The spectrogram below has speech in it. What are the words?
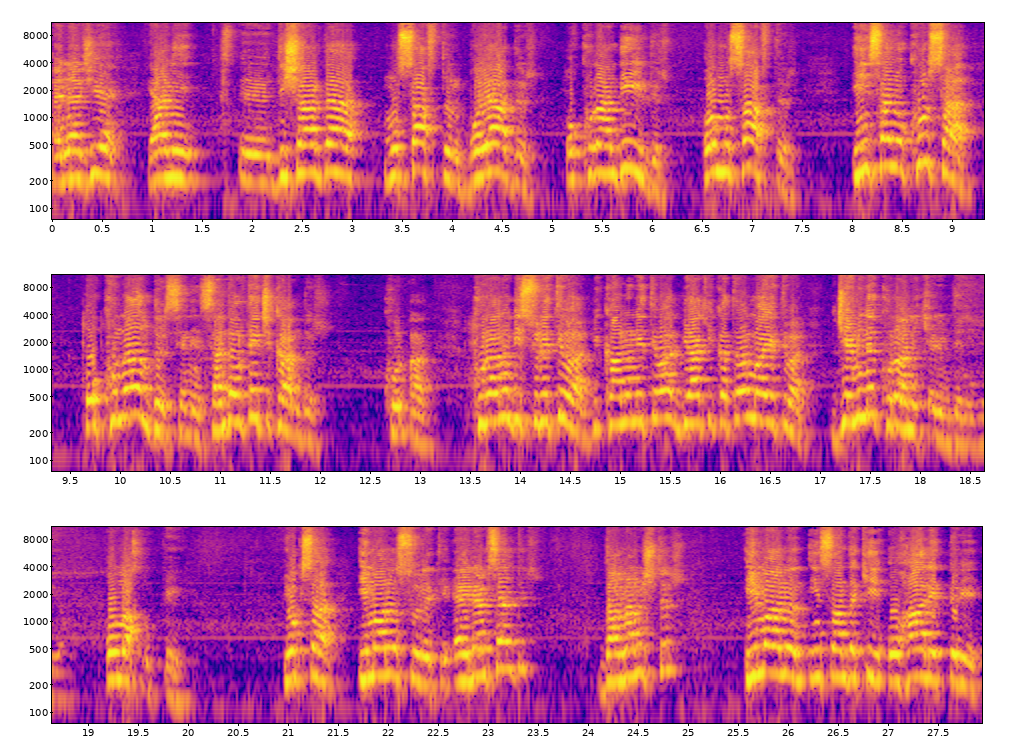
Enerjiye yani e, dışarıda musaftır, boyadır. O Kur'an değildir. O musaftır. İnsan okursa okunandır senin. Sende ortaya çıkandır Kur'an. Kur'an'ın bir sureti var, bir kanuniyeti var, bir hakikati var, mahiyeti var. Cemine Kur'an-ı Kerim deniliyor. O mahluk değil. Yoksa imanın sureti eylemseldir, davranıştır. İmanın insandaki o haletleri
